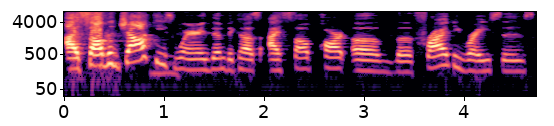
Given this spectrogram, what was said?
I saw the jockeys wearing them because I saw part of the Friday races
